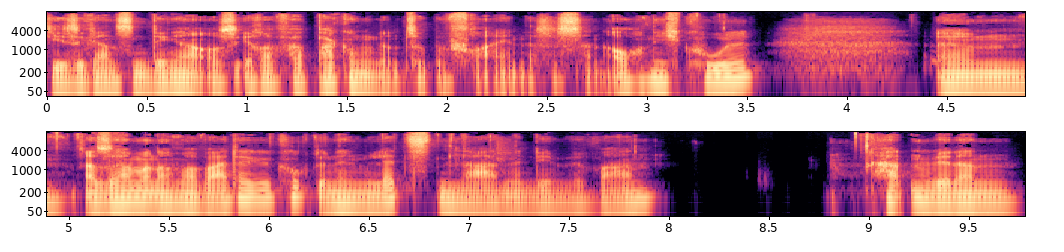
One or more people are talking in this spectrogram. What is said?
diese ganzen Dinger aus ihrer Verpackung dann zu befreien. Das ist dann auch nicht cool. Ähm, also haben wir nochmal weitergeguckt und im letzten Laden, in dem wir waren, hatten wir dann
